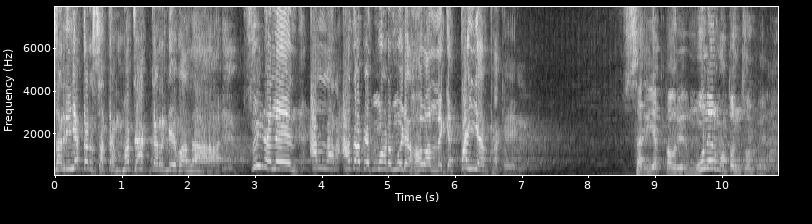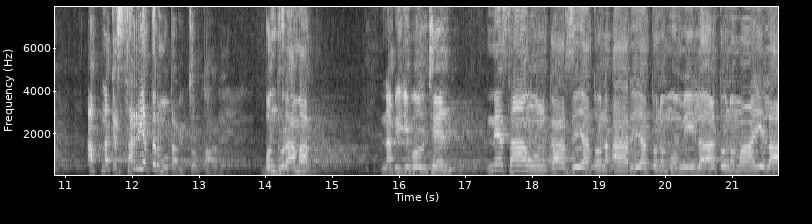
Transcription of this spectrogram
শরীয়তের সাথে মজাক করনে वाला শুনলেন, আল্লাহর আযাবে মর মরে হওয়ার লেগে তৈয়ার থাকেন। শরীয়ত কাউরির মনের মতন চলবে না। আপনাকে শরীয়তের মোতাবেক চলতে হবে। বন্ধুরা আমার, নাবিজি বলছেন নেশাউন কাসিয়াতুন আরিয়াতুন মুমিলাতুন মাইলা।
